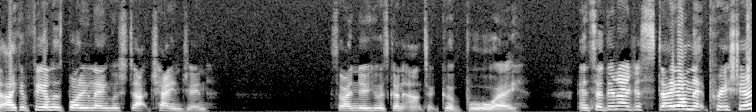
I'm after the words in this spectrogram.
I can feel his body language start changing. So I knew he was going to answer it. Good boy. And so then I just stay on that pressure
